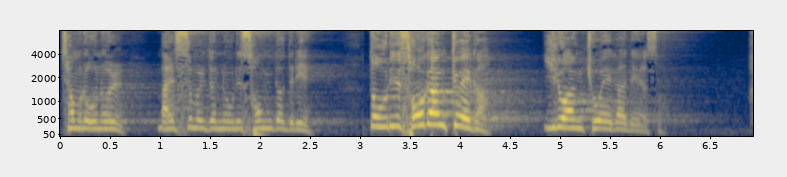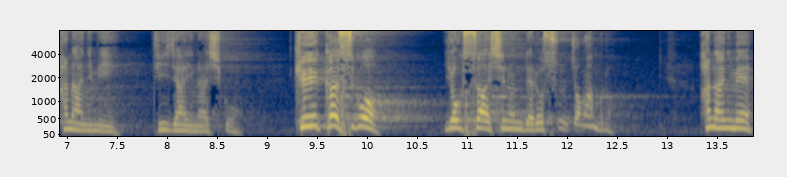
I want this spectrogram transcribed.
참으로 오늘 말씀을 듣는 우리 성도들이 또 우리 서강교회가 이러한 교회가 되어서 하나님이 디자인하시고 계획하시고 역사하시는 대로 순종함으로 하나님의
